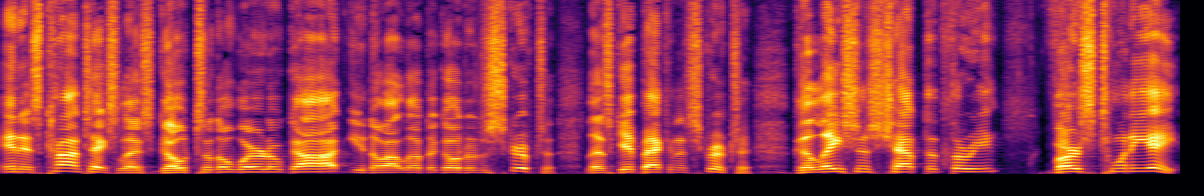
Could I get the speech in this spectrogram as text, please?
in its context. Let's go to the word of God. You know, I love to go to the scripture. Let's get back in the scripture. Galatians chapter 3, verse 28.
